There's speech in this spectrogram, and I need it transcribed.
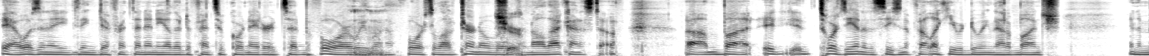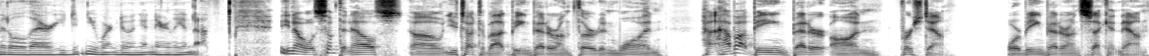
Yeah, it wasn't anything different than any other defensive coordinator had said before. We want to force a lot of turnovers Mm-hmm. Sure. and all that kind of stuff. Um, but it, it, towards the end of the season, it felt like you were doing that a bunch. In the middle there, you you weren't doing it nearly enough. You know, something else, uh, you talked about being better on third and one. How, how about being better on first down or being better on second down?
